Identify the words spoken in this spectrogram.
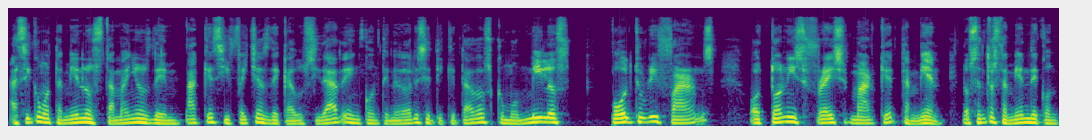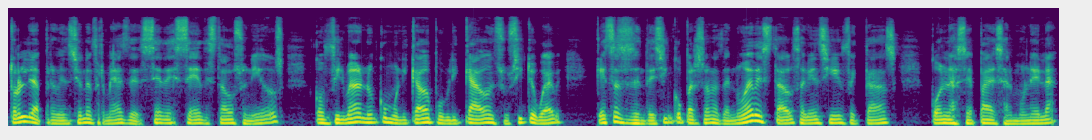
así como también los tamaños de empaques y fechas de caducidad en contenedores etiquetados como Milos Poultry Farms o Tony's Fresh Market también. Los Centros también de Control y la Prevención de Enfermedades de CDC de Estados Unidos confirmaron en un comunicado publicado en su sitio web que estas 65 personas de nueve estados habían sido infectadas con la cepa de salmonela.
